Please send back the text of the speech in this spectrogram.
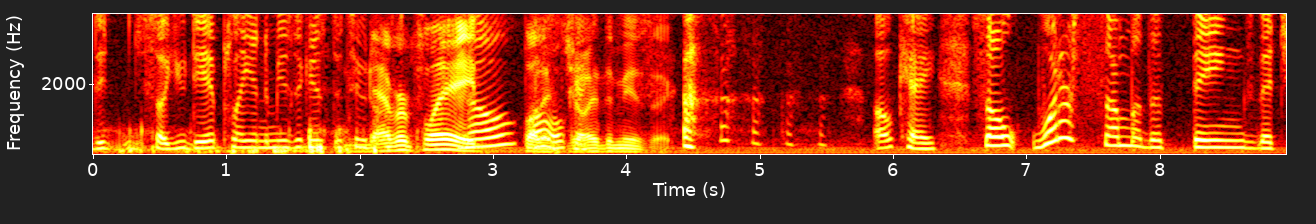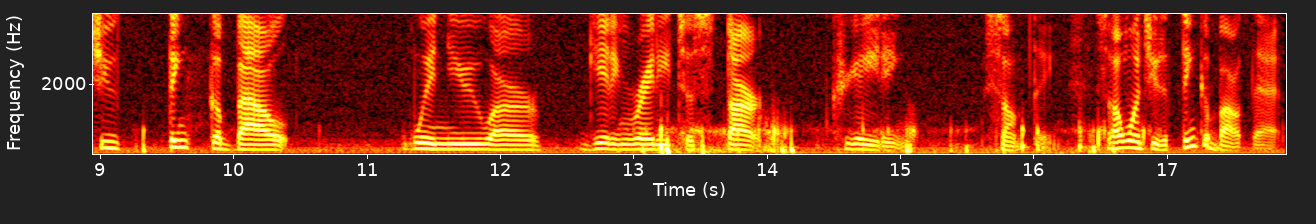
Did, so you did play in the Music Institute? Never also? played, No? but Oh, okay. enjoyed the music. Okay. So, what are some of the things that you think about when you are getting ready to start creating something? So, I want you to think about that.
